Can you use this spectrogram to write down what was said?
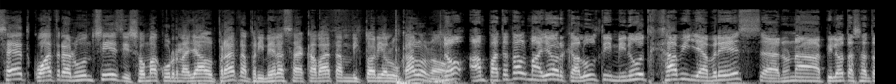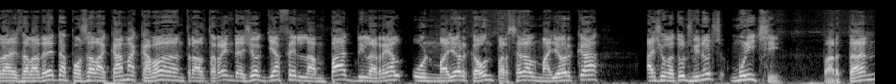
set, quatre anuncis i som a Cornellà al Prat. A primera s'ha acabat amb victòria local o no? No, ha empatat el Mallorca. A l'últim minut, Javi Llabrés, en una pilota centrada des de la dreta, posa la cama, acabava d'entrar al terreny de joc, ja ha fet l'empat, Villarreal, un Mallorca, un. Per ser el Mallorca ha jugat uns minuts Murici, per tant,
